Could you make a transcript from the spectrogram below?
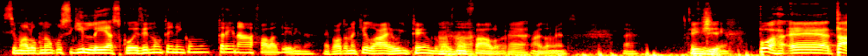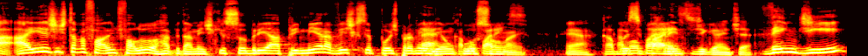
Se o maluco não conseguir ler as coisas, ele não tem nem como treinar a fala dele, né? Aí volta naquilo, ah, eu entendo, mas não Aham, falo, é. mais ou menos. né? Entendi. Porra, é. Tá, aí a gente tava falando, a gente falou rapidamente aqui sobre a primeira vez que você pôs pra vender É, um curso online. É, acabou, Acabou esse parênteses. gigante, é. Vendi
